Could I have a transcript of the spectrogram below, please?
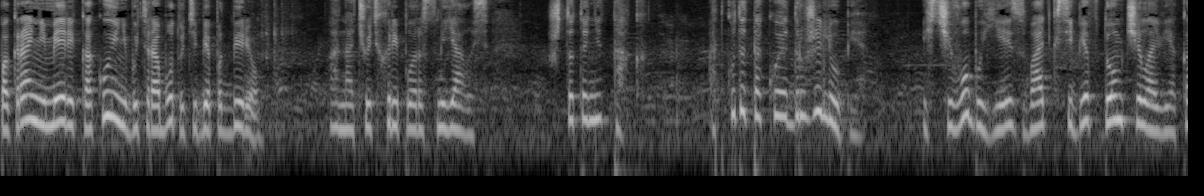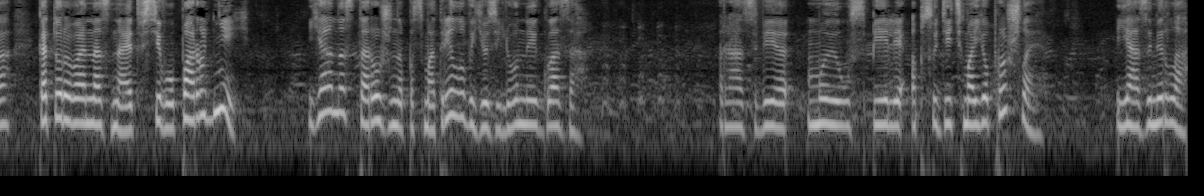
по крайней мере, какую-нибудь работу тебе подберем. Она чуть хрипло рассмеялась. Что-то не так. Откуда такое дружелюбие? Из чего бы ей звать к себе в дом человека, которого она знает всего пару дней? Я настороженно посмотрела в ее зеленые глаза – Разве мы успели обсудить мое прошлое? Я замерла.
